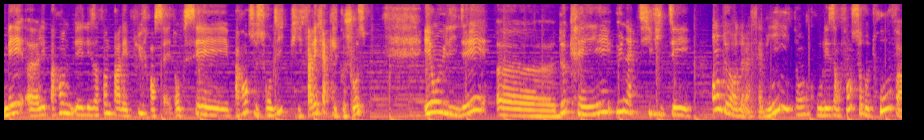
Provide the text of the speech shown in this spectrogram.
mais euh, les parents, les, enfants ne parlaient plus français. Donc ces parents se sont dit qu'il fallait faire quelque chose et ont eu l'idée de créer une activité en dehors de la famille, donc où les enfants se retrouvent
